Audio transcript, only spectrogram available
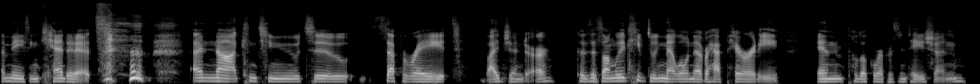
amazing candidates and not continue to separate by gender. Because as long as we keep doing that, we'll never have parity in political representation.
